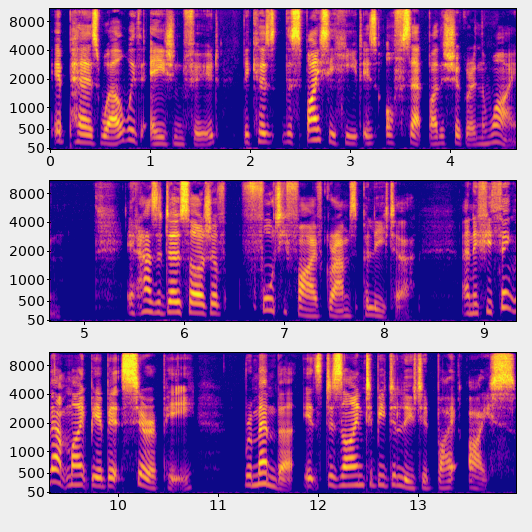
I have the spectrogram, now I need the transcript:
It pairs well with Asian food because the spicy heat is offset by the sugar in the wine. It has a dosage of 45 grams per litre, and if you think that might be a bit syrupy, remember it's designed to be diluted by ice.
